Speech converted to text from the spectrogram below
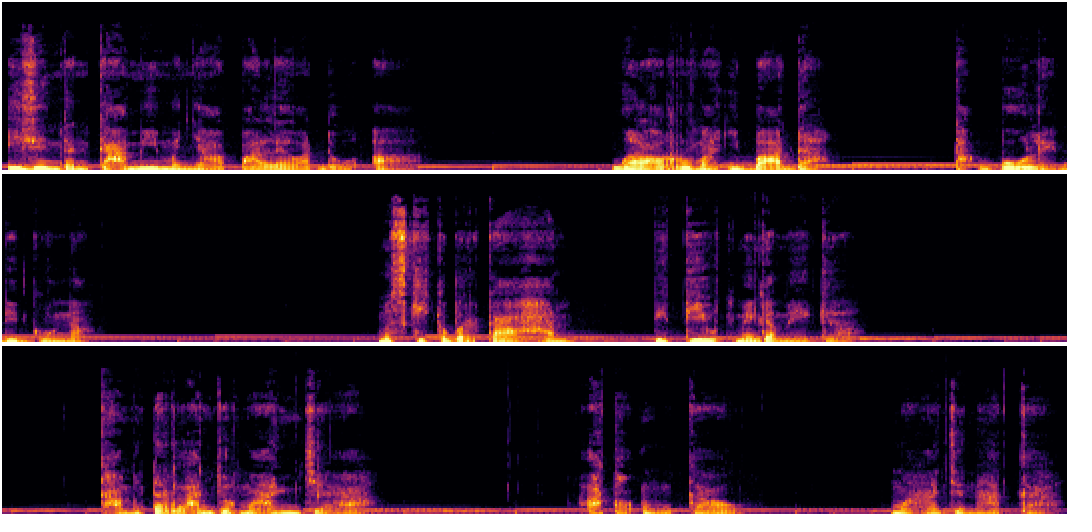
Izinkan kami menyapa lewat doa, walau rumah ibadah tak boleh diguna. Meski keberkahan ditiup mega-mega kami terlanjur manja atau engkau maha jenaka.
